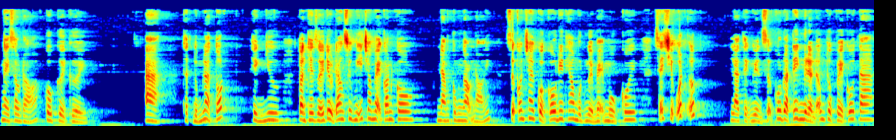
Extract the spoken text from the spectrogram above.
Ngay sau đó cô cười cười. À, thật đúng là tốt. Hình như toàn thế giới đều đang suy nghĩ cho mẹ con cô. Nam Cung Ngạo nói, sợ con trai của cô đi theo một người mẹ mồ côi sẽ chịu uất ức. Là tịnh nguyện sợ cô đoạt đi người đàn ông thuộc về cô ta.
